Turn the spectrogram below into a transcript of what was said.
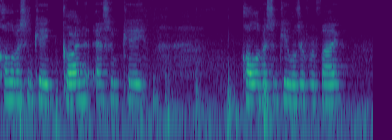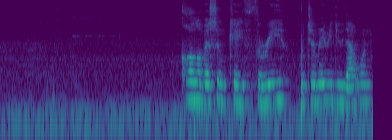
Call of SMK, Gun SMK, Call of SMK 1045. Call of SMK 3, which I maybe do that one,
